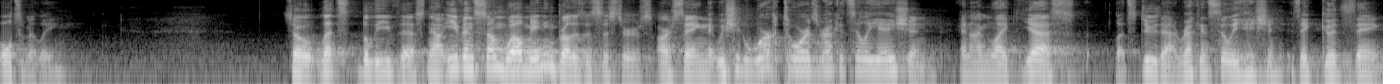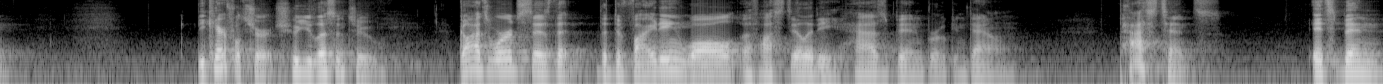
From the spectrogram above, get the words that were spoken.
ultimately. So let's believe this. Now, even some well meaning brothers and sisters are saying that we should work towards reconciliation. And I'm like, yes, let's do that. Reconciliation is a good thing. Be careful, church, who you listen to. God's word says that the dividing wall of hostility has been broken down. Past tense. It's been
